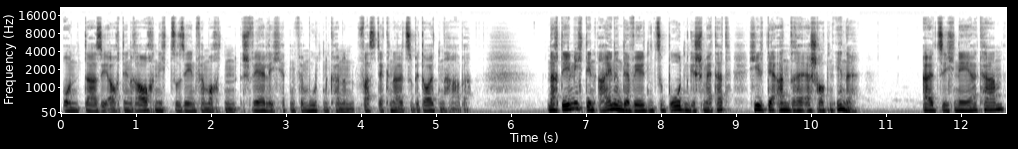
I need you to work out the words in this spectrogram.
und da sie auch den Rauch nicht zu sehen vermochten, schwerlich hätten vermuten können, was der Knall zu bedeuten habe. Nachdem ich den einen der Wilden zu Boden geschmettert, hielt der andere erschrocken inne. Als ich näher kam,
